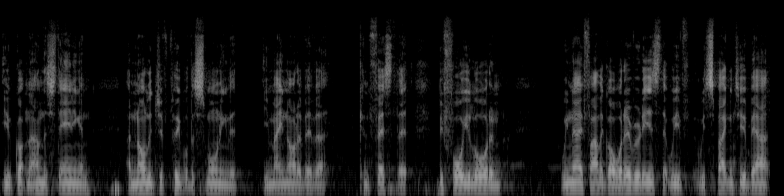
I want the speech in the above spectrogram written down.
you've gotten an understanding and a knowledge of people this morning that you may not have ever confessed that before you, Lord. And we know, Father God, whatever it is that we've, we've spoken to you about,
